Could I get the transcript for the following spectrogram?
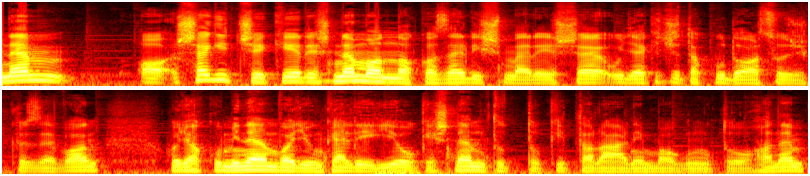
Nem a segítségkérés nem annak az elismerése, ugye kicsit a kudarchoz is köze van, hogy akkor mi nem vagyunk elég jók, és nem tudtuk kitalálni magunktól, hanem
